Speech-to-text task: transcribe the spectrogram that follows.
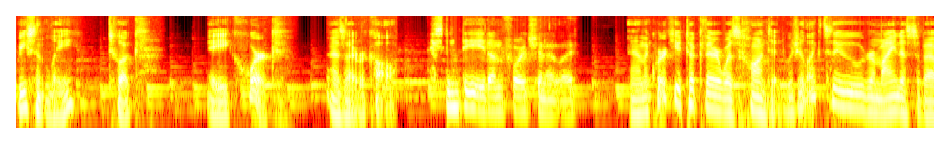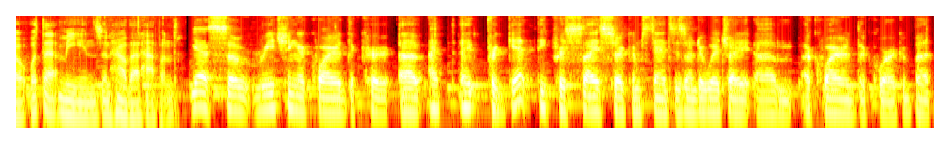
recently took a quirk, as I recall. Yes, indeed, unfortunately. And the quirk you took there was haunted. Would you like to remind us about what that means and how that happened? Yes, so Reaching acquired the quirk. Uh, I, I forget the precise circumstances under which I um, acquired the quirk, but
